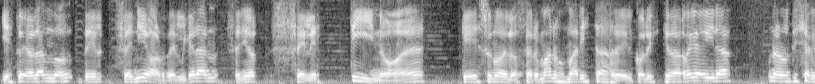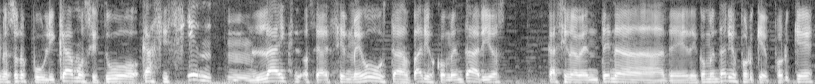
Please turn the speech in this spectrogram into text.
Y estoy hablando del señor, del gran señor Celestino, ¿eh? Que es uno de los hermanos maristas del Colegio de Regueira. Una noticia que nosotros publicamos y estuvo casi 100 mm, likes, o sea, 100 me gustas, varios comentarios, casi una veintena de, comentarios. ¿Por qué? Porque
